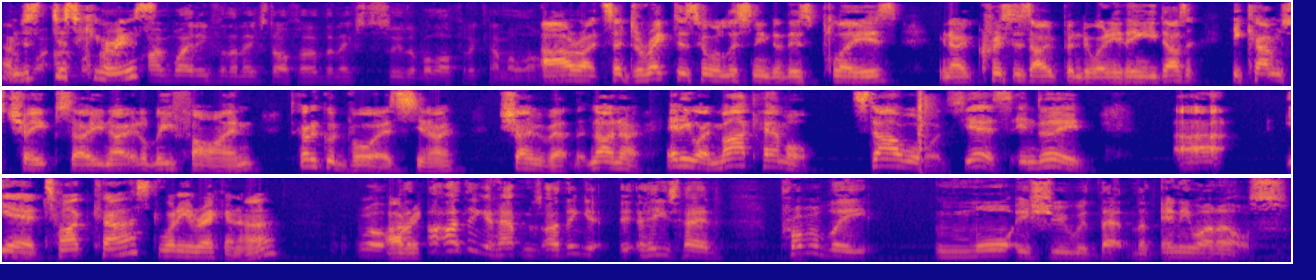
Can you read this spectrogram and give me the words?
I'm just Well, just I'm- curious. I'm, I'm waiting for the next offer, the next suitable offer to come along. All right. So directors who are listening to this, please, you know, Chris is open to anything. He doesn't. He comes cheap, so you know it'll be fine. He's got a good voice. You know, shame about that. No, no. Anyway, Mark Hamill, Star Wars. Yes, indeed. Uh, yeah, typecast. What do you reckon, huh? Well, I I, I think it happens. I think it, it- he's had probably more issue with that than anyone else.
